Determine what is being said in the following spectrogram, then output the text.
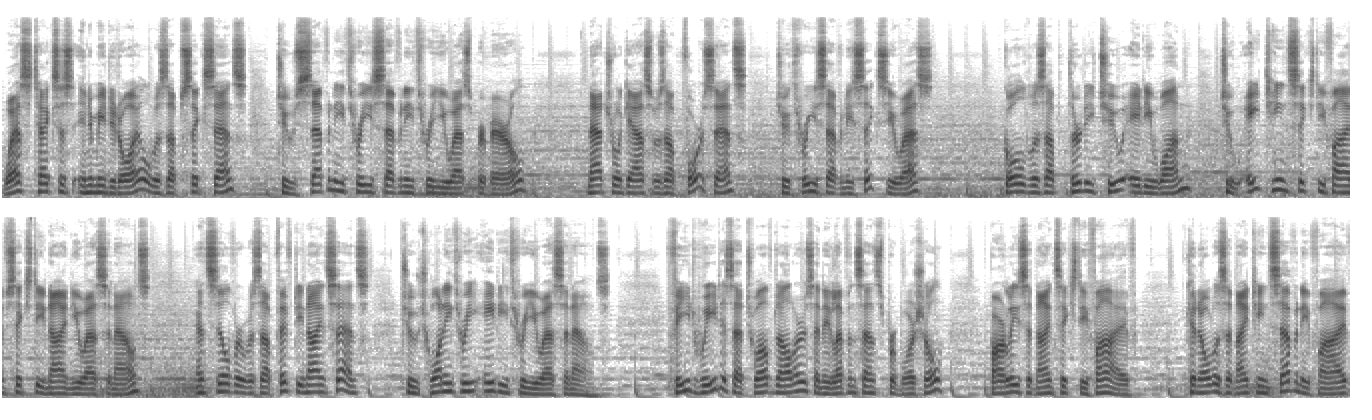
West Texas Intermediate Oil was up 6 cents to 73.73 US per barrel. Natural gas was up 4 cents to 376 US. Gold was up 32.81 to 1865.69 US an ounce, and silver was up 59 cents to 23.83 US an ounce. Feed wheat is at $12.11 per bushel, barley's at 9.65, canola's at 19.75,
